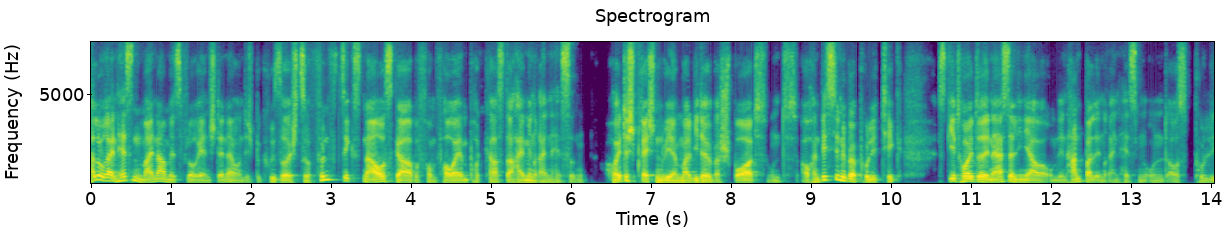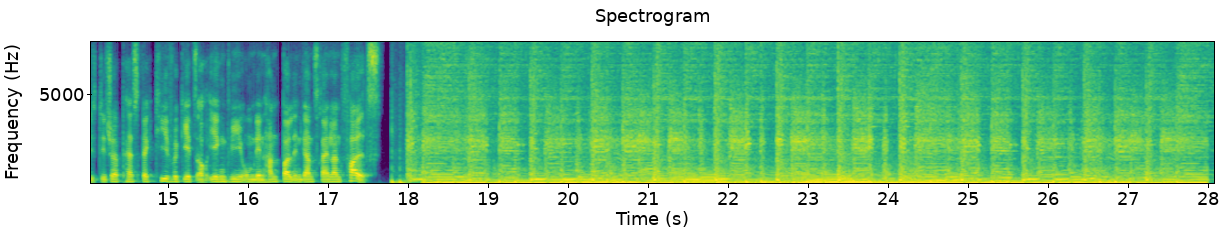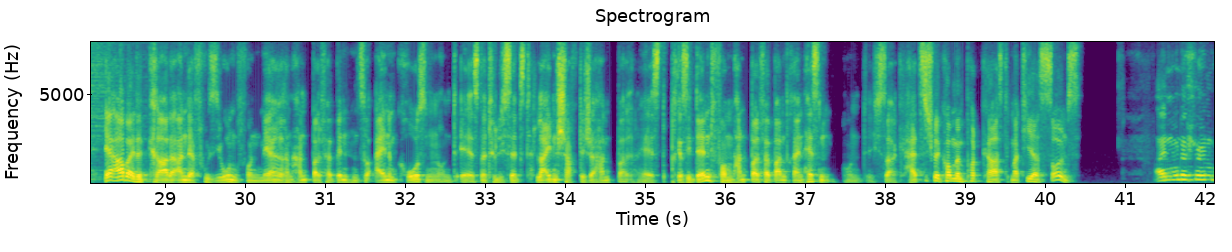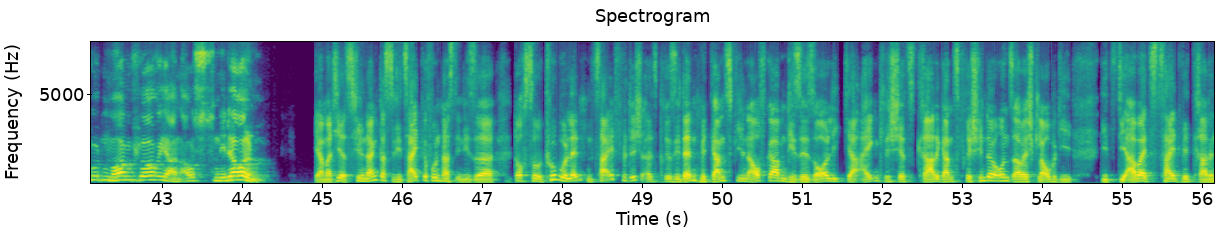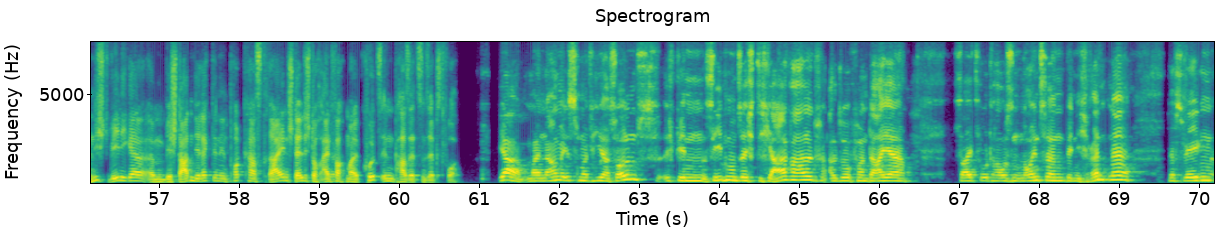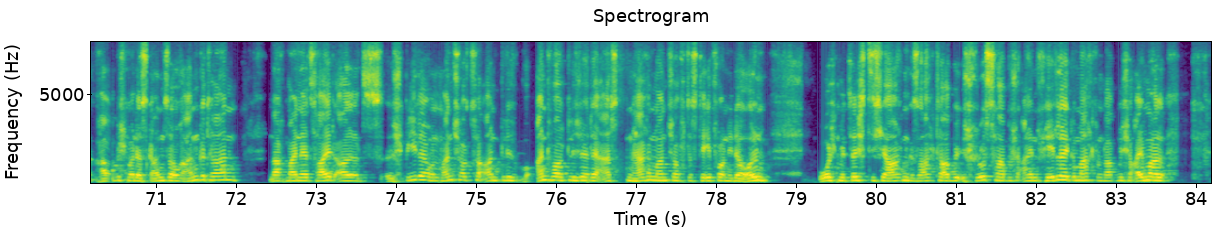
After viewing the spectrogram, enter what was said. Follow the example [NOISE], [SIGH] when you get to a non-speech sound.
Hallo Rheinhessen, mein Name ist Florian Stenner und ich begrüße euch zur 50. Ausgabe vom VRM-Podcast daheim in Rheinhessen. Heute sprechen wir mal wieder über Sport und auch ein bisschen über Politik. Es geht heute in erster Linie aber um den Handball in Rheinhessen und aus politischer Perspektive geht es auch irgendwie um den Handball in ganz Rheinland-Pfalz. Er arbeitet gerade an der Fusion von mehreren Handballverbänden zu einem großen und er ist natürlich selbst leidenschaftlicher Handball. Er ist Präsident vom Handballverband Rheinhessen und ich sage herzlich willkommen im Podcast Matthias Solms. Einen wunderschönen guten Morgen, Florian aus Niederolm. Ja, Matthias, vielen Dank, dass du die Zeit gefunden hast in dieser doch so turbulenten Zeit für dich als Präsident mit ganz vielen Aufgaben. Die Saison liegt ja eigentlich jetzt gerade ganz frisch hinter uns, aber ich glaube, die, die, die Arbeitszeit wird gerade nicht weniger. Ähm, wir starten direkt in den Podcast rein. Stell dich doch einfach mal kurz in ein paar Sätzen selbst vor. Ja, mein Name ist Matthias Solms. Ich bin 67 Jahre alt, also von daher seit 2019 bin ich Rentner. Deswegen habe ich mir das Ganze auch angetan nach meiner Zeit als äh, Spieler und Mannschaftsverantwortlicher der ersten Herrenmannschaft des TV Niederolm, wo ich mit 60 Jahren gesagt habe, ich Schluss habe ich einen Fehler gemacht und habe mich einmal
